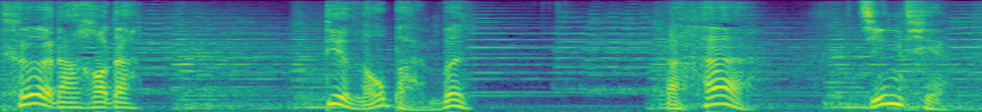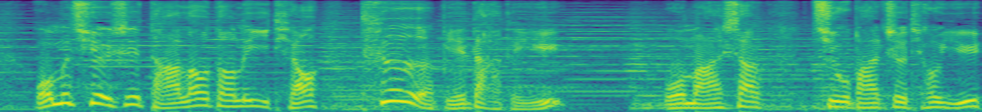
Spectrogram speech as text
特大号的，店老板问。啊哈，今天我们确实打捞到了一条特别大的鱼，我马上就把这条鱼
